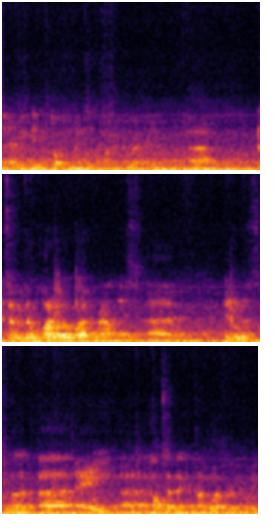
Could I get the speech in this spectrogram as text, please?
and everything is documented correctly. Um, and so we've done quite a lot of work around this um, in order to develop uh, a, uh, a concept that can kind of work for everybody.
